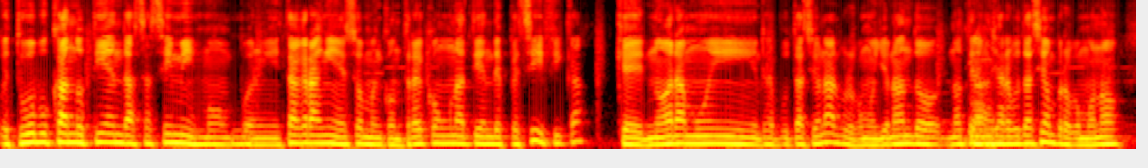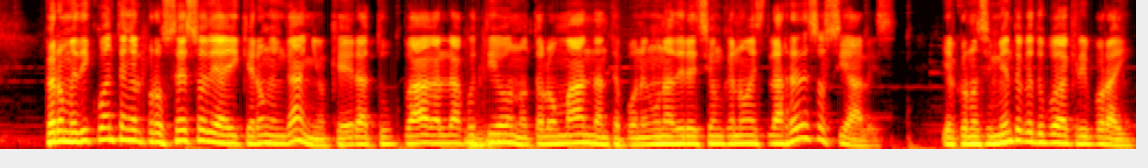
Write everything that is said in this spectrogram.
estuve buscando tiendas así mismo por Instagram y eso. Me encontré con una tienda específica que no era muy reputacional, porque como yo no ando, no tenía Claro. mucha reputación, pero como no. Pero me di cuenta en el proceso de ahí que era un engaño, que era tú pagas la cuestión, no te lo mandan, te ponen una dirección que no es. Las redes sociales y el conocimiento que tú puedes adquirir por ahí,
